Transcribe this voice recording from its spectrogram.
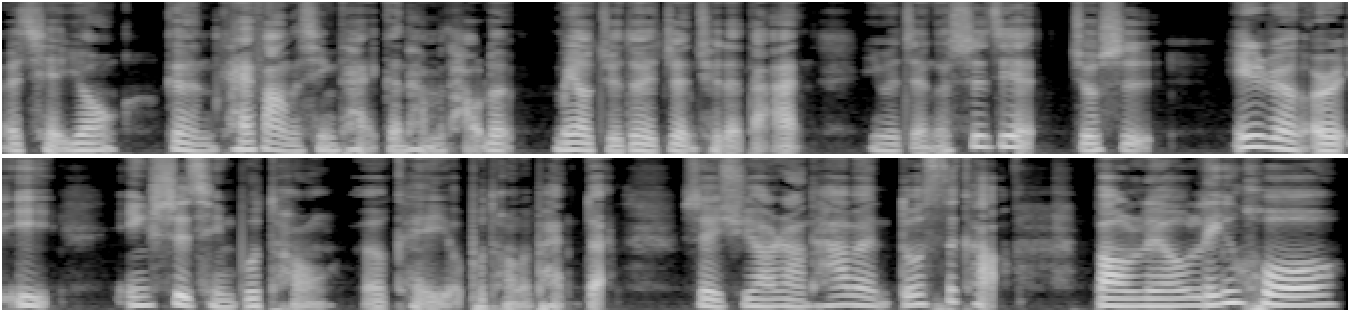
而且用更开放的心态跟他们讨论，没有绝对正确的答案，因为整个世界就是因人而异，因事情不同而可以有不同的判断，所以需要让他们多思考，保留灵活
